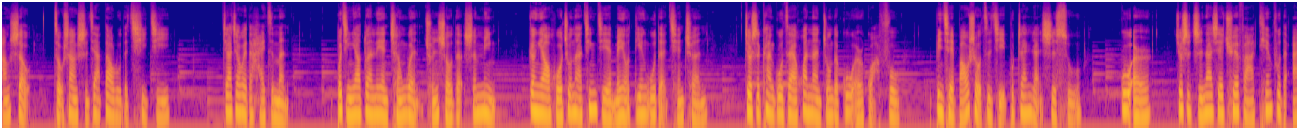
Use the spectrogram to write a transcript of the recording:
昂首走上实价道路的契机。家教会的孩子们不仅要锻炼沉稳纯熟的生命，更要活出那清洁没有玷污的虔诚，就是看顾在患难中的孤儿寡妇，并且保守自己不沾染世俗。孤儿就是指那些缺乏天赋的爱。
